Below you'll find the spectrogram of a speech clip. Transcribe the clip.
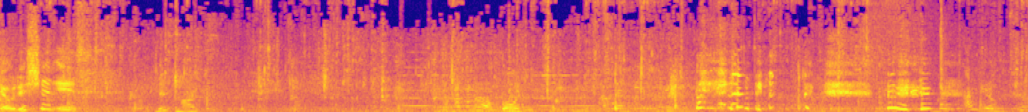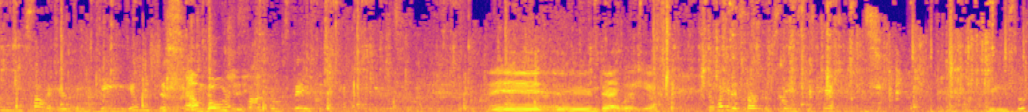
Yo, this shit is, This nice. oh, bougie. I am too. You saw the Airbnb. It was just I'm bougie. circumstances. And, and that way, yeah. The way the circumstances happened. Jesus.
